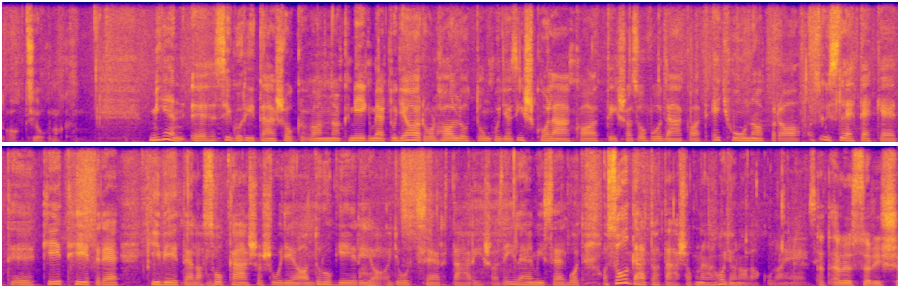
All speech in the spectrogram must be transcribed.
akcióknak. Milyen szigorítások vannak még, mert ugye arról hallottunk, hogy az iskolákat és az óvodákat egy hónapra, az üzleteket két hétre, kivétel a szokásos, ugye a drogéria, a gyógyszertár és az élelmiszerbolt. A szolgáltatásoknál hogyan alakul a helyzet? Tehát először is,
